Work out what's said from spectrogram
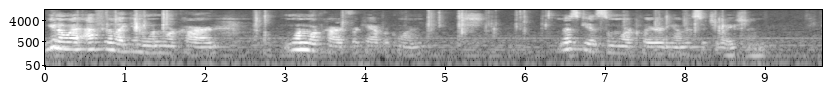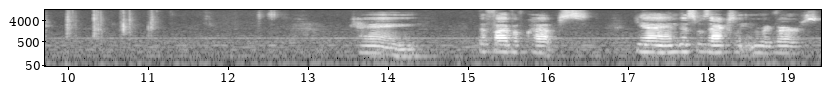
You know what? I feel like getting one more card. One more card for Capricorn. Let's get some more clarity on this situation. Okay. The Five of Cups. Yeah, and this was actually in reverse.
